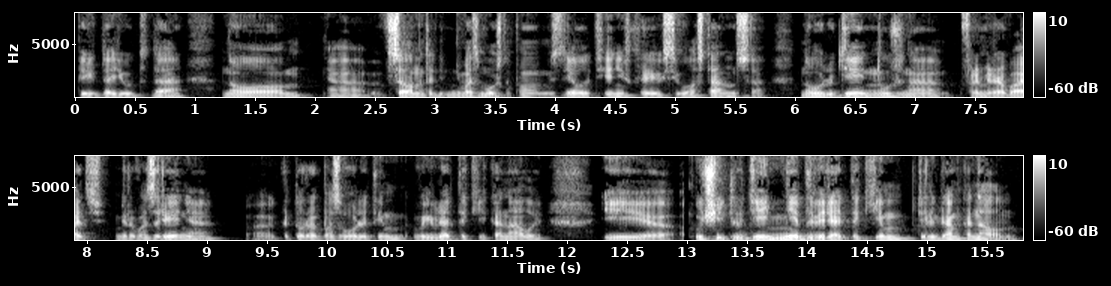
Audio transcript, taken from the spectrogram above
передают, да, но в целом это невозможно, по-моему, сделать, и они, скорее всего, останутся, но у людей нужно формировать мировоззрение, которая позволит им выявлять такие каналы и учить людей не доверять таким телеграм-каналам,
